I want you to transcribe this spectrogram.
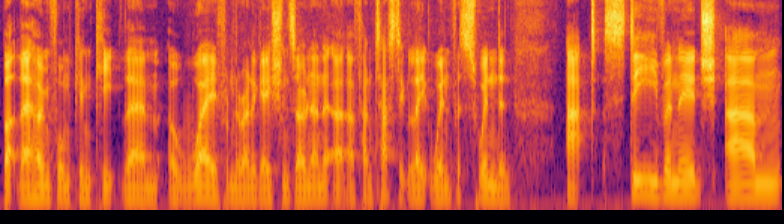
but their home form can keep them away from the relegation zone. And a, a fantastic late win for Swindon at Stevenage. Um,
